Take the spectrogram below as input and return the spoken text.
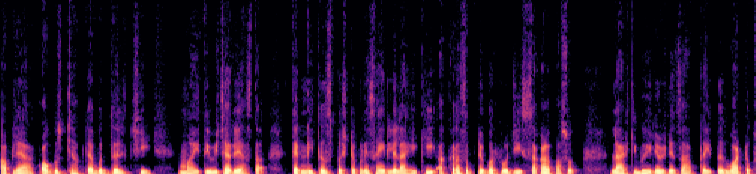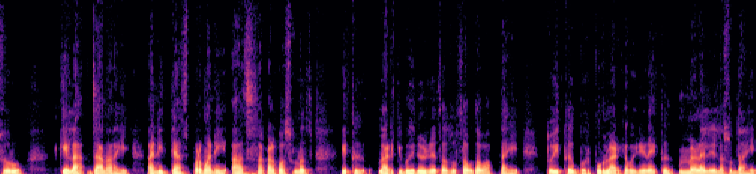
आपल्या ऑगस्टच्या हप्त्याबद्दलची माहिती विचारली असता त्यांनी इथं स्पष्टपणे सांगितलेलं आहे की अकरा सप्टेंबर रोजी सकाळपासून लाडकी बहीण योजनेचा हप्ता इथं वाटप सुरू केला जाणार आहे. आणि त्याचप्रमाणे आज सकाळपासूनच इथं लाडकी बहीण योजनेचा जो चौदावा हप्ता आहे तो इथं भरपूर लाडक्या बहिणींना इथं मिळालेला सुद्धा आहे.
